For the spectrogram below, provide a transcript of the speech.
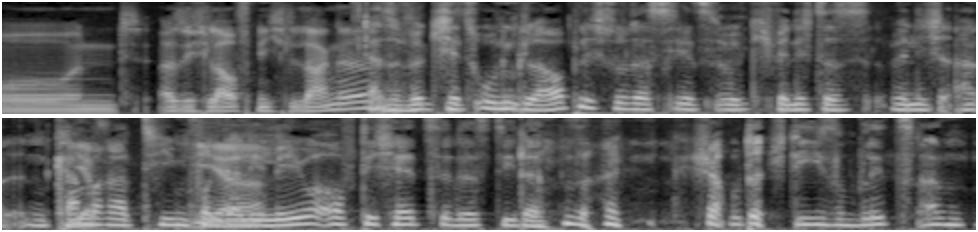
Und also ich laufe nicht lange. Also wirklich jetzt unglaublich, so dass jetzt wirklich, wenn ich das, wenn ich ein Kamerateam von ja. Galileo auf dich hetze, dass die dann sagen, schaut euch diesen Blitz an.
